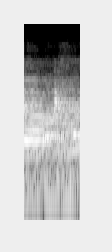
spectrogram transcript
know.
